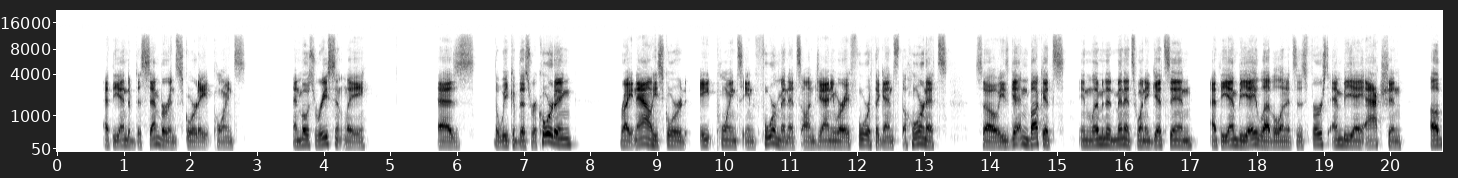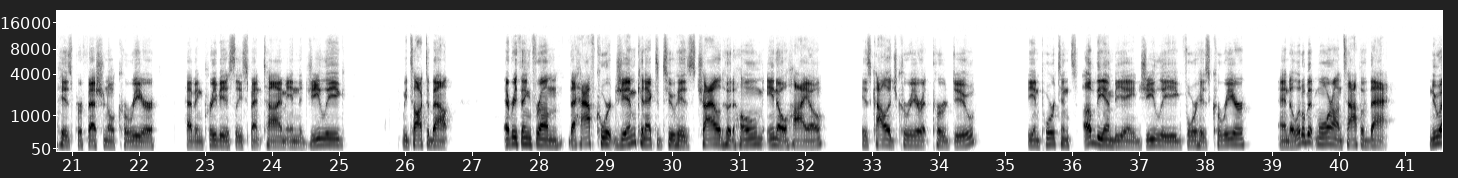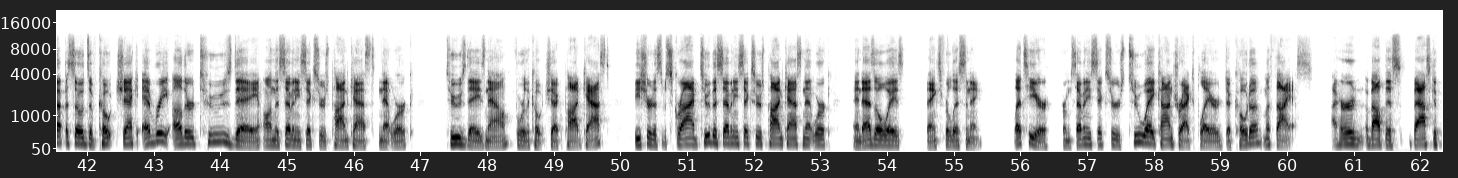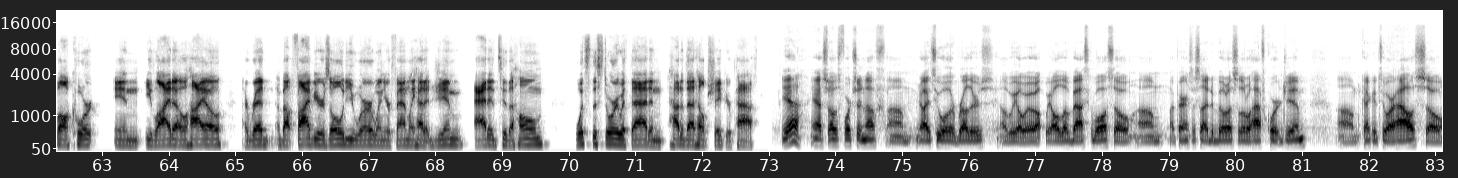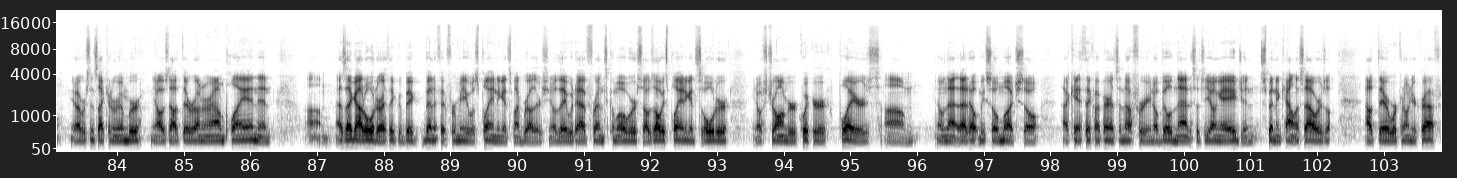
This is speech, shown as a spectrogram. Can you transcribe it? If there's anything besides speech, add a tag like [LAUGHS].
at the end of December and scored eight points. And most recently, as the week of this recording, right now, he scored eight points in four minutes on January 4th against the Hornets. So he's getting buckets in limited minutes when he gets in at the NBA level, and it's his first NBA action of his professional career having previously spent time in the G League. We talked about everything from the half court gym connected to his childhood home in Ohio, his college career at Purdue, the importance of the NBA G League for his career, and a little bit more on top of that. New episodes of Coat Check every other Tuesday on the 76ers Podcast Network. Tuesdays now for the Coat Check podcast. Be sure to subscribe to the 76ers Podcast Network. And as always, thanks for listening. Let's hear from 76ers two way contract player Dakota Mathias. I heard about this basketball court in Elida, Ohio. I read about five years old you were when your family had a gym added to the home. What's the story with that, and how did that help shape your path? Yeah, yeah. So I was fortunate enough. Um, you know, I had two older brothers. You know, we all we all, love basketball. So um, my parents decided to build us a little half-court gym um, connected to our house. So you know, ever since I can remember, you know, I was out there running around playing. And um, as I got older, I think the big benefit for me was playing against my brothers. You know, they would have friends come over, so I was always playing against older, you know, stronger, quicker players. Um, you know, and that that helped me so much. So I can't thank my parents enough for you know building that at such a young age and spending countless hours out there working on your craft.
